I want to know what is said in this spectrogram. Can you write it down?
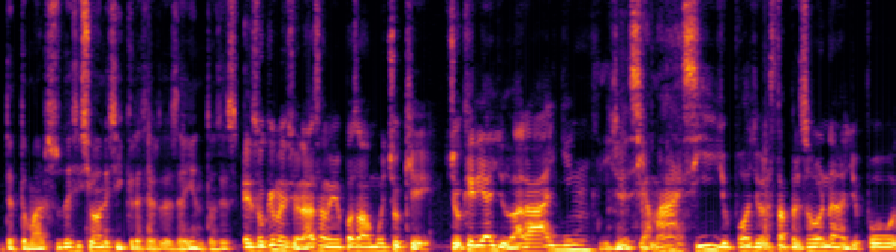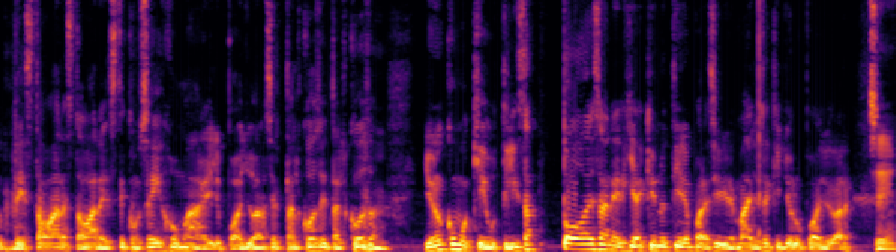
de tomar sus decisiones y crecer desde ahí, entonces... Eso que mencionabas a mí me pasaba mucho que yo quería ayudar a alguien y yo decía, ma, sí, yo puedo ayudar a esta persona, yo puedo de esta vara, esta vara, este consejo, ma, y le puedo ayudar a hacer tal cosa y tal cosa. Ujú. Y uno como que utiliza toda esa energía que uno tiene para decirle, ma, yo sé que yo lo puedo ayudar, Sí,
